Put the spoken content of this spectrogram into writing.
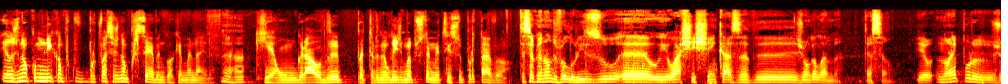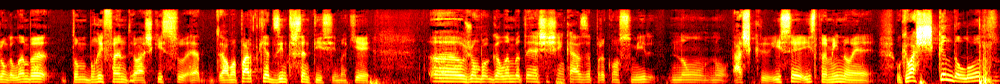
eles não comunicam porque, porque vocês não percebem de qualquer maneira. Que é um grau de paternalismo absolutamente insuportável. Atenção que eu não desvalorizo eh, o xixi em casa de João Galamba. Atenção. Eu, não é por João Galamba, estou-me borrifando. Eu acho que isso é, há uma parte que é desinteressantíssima, que é ah, o João Galamba tem a xixi em casa para consumir. Não, não, acho que isso, é, isso para mim não é. O que eu acho escandaloso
